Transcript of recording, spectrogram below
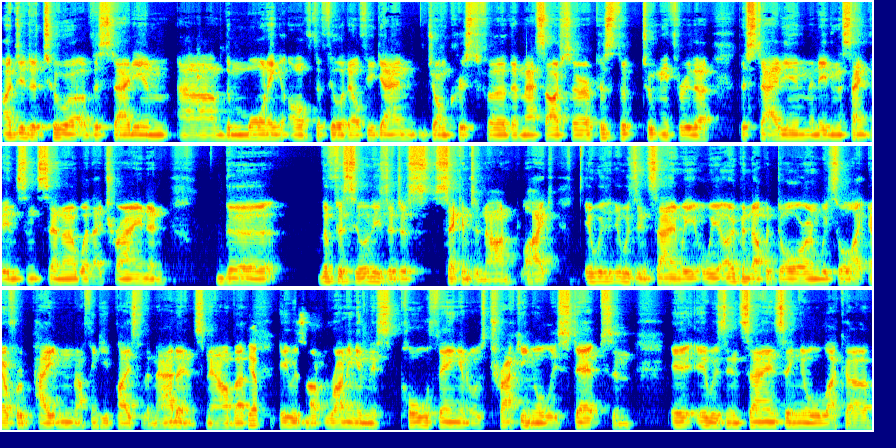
I did a tour of the stadium um, the morning of the Philadelphia game. John Christopher, the massage therapist, th- took me through the the stadium and even the St. Vincent Center where they train. And the the facilities are just second to none. Like it was it was insane. We we opened up a door and we saw like Elfrid Payton. I think he plays for the Mad Ants now, but yep. he was like running in this pool thing and it was tracking all his steps and it, it was insane seeing all like a uh,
